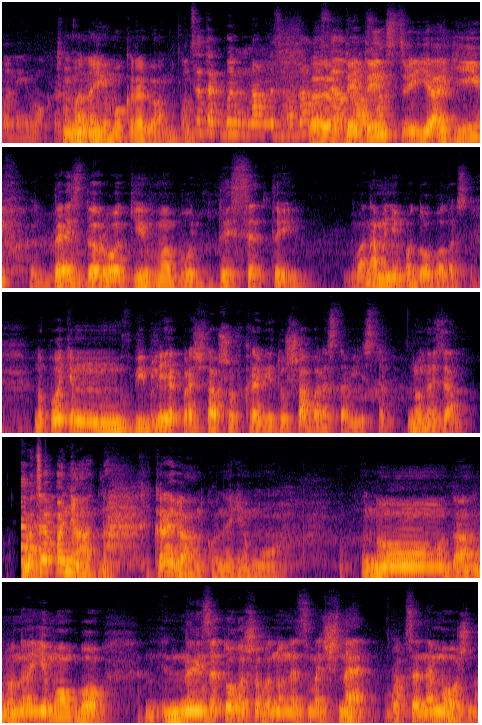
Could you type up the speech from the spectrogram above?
ми не їмо крові. Ми не їмо крав'янку. Оце так ми, нам не Е, згадалося. В дитинстві я їв десь до років, мабуть, 10. Вона мені подобалась. Ну потім в Біблії, як прочитав, що в крові душа перестав їсти. Ну, не можна. Ну це понятно. Крав'янку не їмо. Ну, да, ну не їмо, бо не із-за того, що воно не смачне, бо це не можна.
